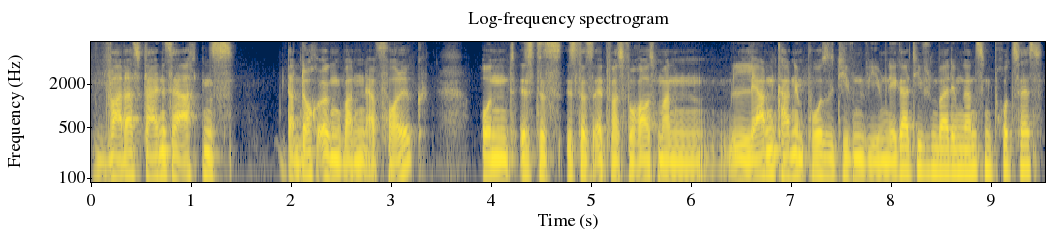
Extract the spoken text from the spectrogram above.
war das deines Erachtens dann doch irgendwann ein Erfolg? Und ist das, ist das etwas, woraus man lernen kann im Positiven wie im Negativen bei dem ganzen Prozess?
